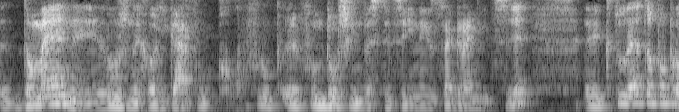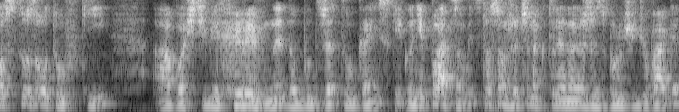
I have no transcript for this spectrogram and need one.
domeny różnych oligarchów lub funduszy inwestycyjnych z zagranicy, które to po prostu złotówki a właściwie hrywny do budżetu ukraińskiego nie płacą. Więc to są rzeczy, na które należy zwrócić uwagę.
